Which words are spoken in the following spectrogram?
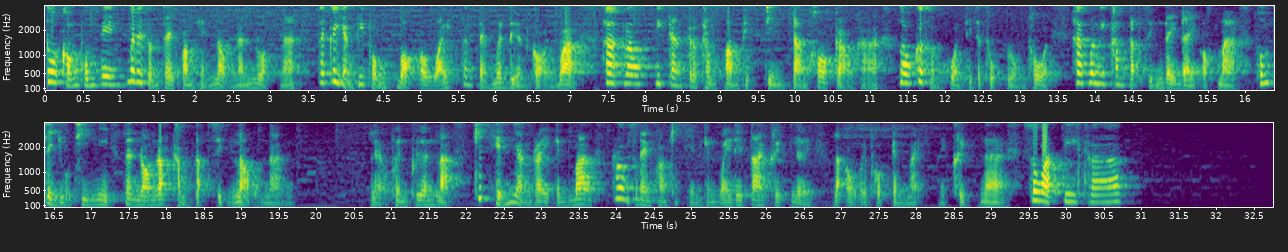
ตัวของผมเองไม่ได้สนใจความเห็นเหล่านั้นหรอกนะ แต่ก็อย่างที่ผมบอกเอาไว้ตั้งแต่เมื่อเดือนก่อนว่า หากเรามีการกระทำความผิดจริงตามข้อกล่าวหา เราก็สมควรที่จะถูกลงโทษ หากมันมีคำตัดสินใด ๆ ออกมา ผมจะอยู่ที่นี่และน้อมรับคำตัดสินเหล่านั้น แล้วเพื่อนๆล่ะ คิดเห็นอย่างไรกันบ้าง ร่วมแสดงความคิดเห็นกันไว้ได้ใต้คลิปเลย และเอาไว้พบกันใหม่ในคลิปหน้า สวัสดีครับ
